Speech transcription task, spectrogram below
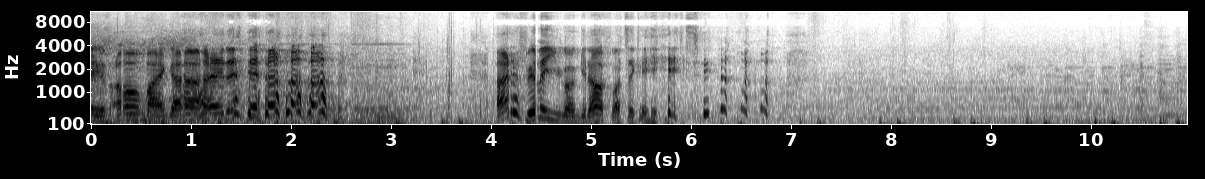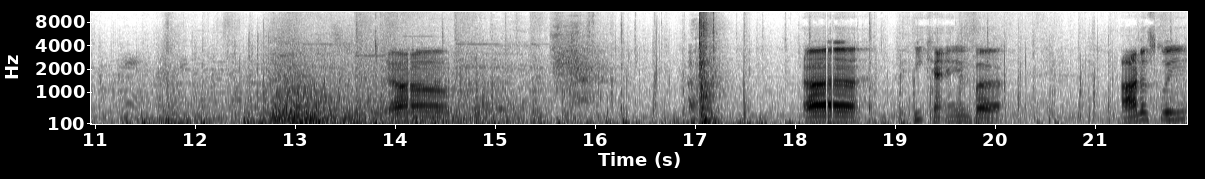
Oh my god! I had a feeling you were gonna get off if I take a hit. um. Uh, he came, but honestly,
